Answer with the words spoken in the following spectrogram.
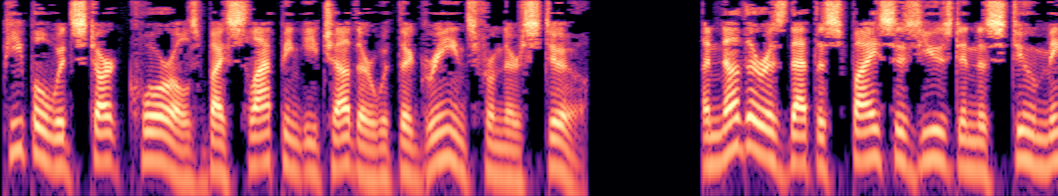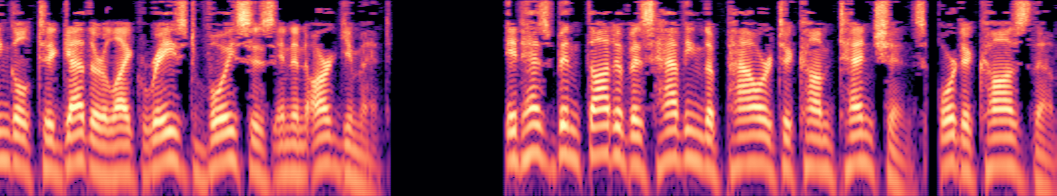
people would start quarrels by slapping each other with the greens from their stew. Another is that the spices used in the stew mingled together like raised voices in an argument. It has been thought of as having the power to calm tensions, or to cause them.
